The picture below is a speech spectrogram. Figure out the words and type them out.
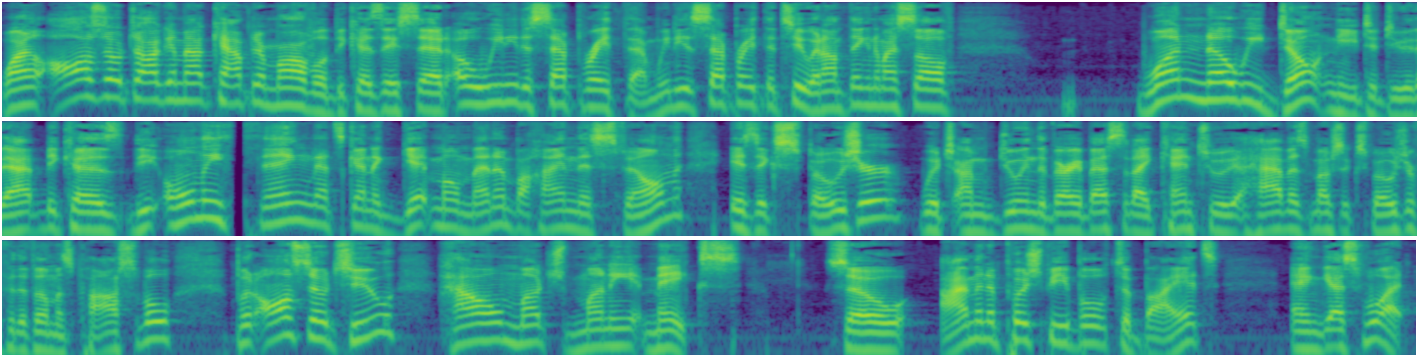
while also talking about Captain Marvel because they said, "Oh, we need to separate them. We need to separate the two. And I'm thinking to myself, one, no, we don't need to do that because the only thing that's going to get momentum behind this film is exposure, which I'm doing the very best that I can to have as much exposure for the film as possible, but also, too, how much money it makes. So I'm going to push people to buy it. And guess what?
